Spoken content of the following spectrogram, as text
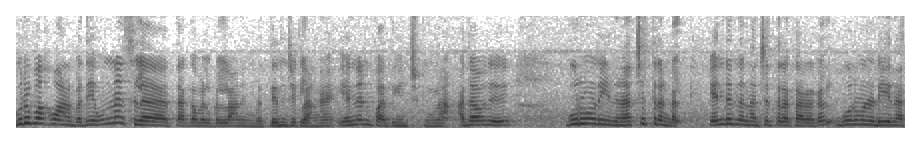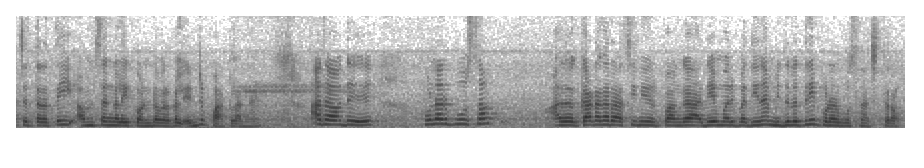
குரு பகவானை பற்றி இன்னும் சில தகவல்கள்லாம் நம்ம தெரிஞ்சுக்கலாங்க. என்னன்னு பார்த்தீங்கன்னு வச்சுக்கோங்களேன். அதாவது குருவனுடைய நட்சத்திரங்கள் எந்தெந்த நட்சத்திரக்காரர்கள் குருவனுடைய நட்சத்திரத்தை அம்சங்களை கொண்டவர்கள் என்று பார்க்கலாங்க. அதாவது புனர்பூசம் அது கடகராசின்னு இருப்பாங்க. அதே மாதிரி பார்த்தீங்கன்னா மிதுனத்துலேயும் புனர்பூச நட்சத்திரம்.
